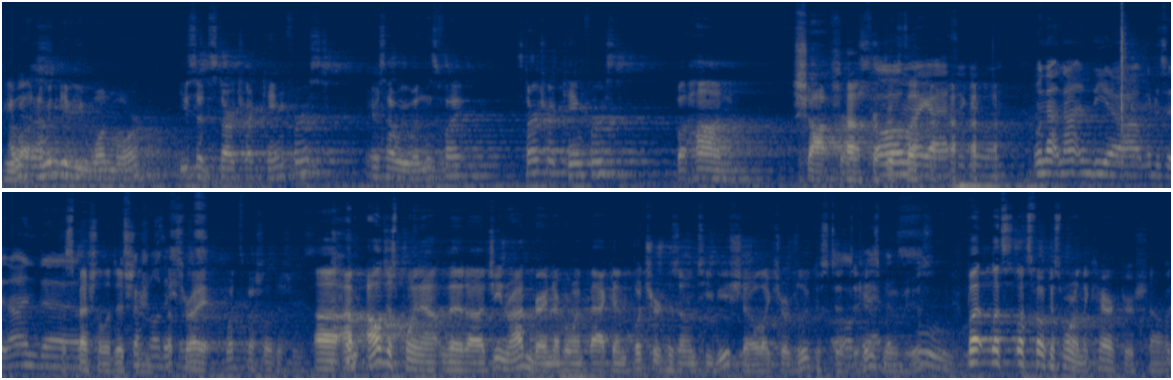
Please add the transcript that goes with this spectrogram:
He I'm, was. I'm going to give you one more. You said Star Trek came first. Here's how we win this fight. Star Trek came first, but Han shot first. Oh my god, that's a good one. Well, not not in the uh, what is it? Not in the, The special editions. Special That's right. What special editions? Uh, I'm, I'll just point out that uh, Gene Roddenberry never went back and butchered his own TV show like George Lucas did to Okay, his that's- movies. But let's let's focus more on the characters, shall we?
